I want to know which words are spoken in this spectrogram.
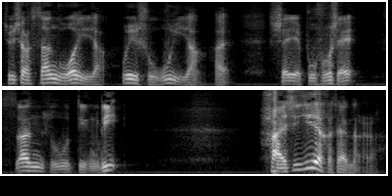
就像三国一样，魏蜀吴一样，哎，谁也不服谁，三足鼎立。海西叶赫在哪儿啊？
